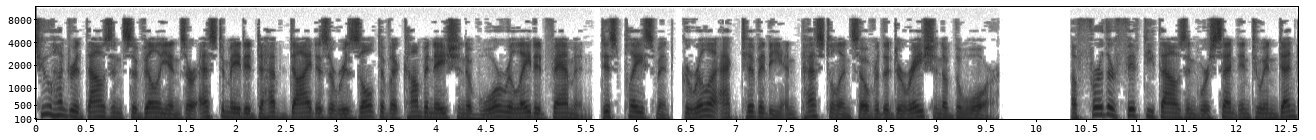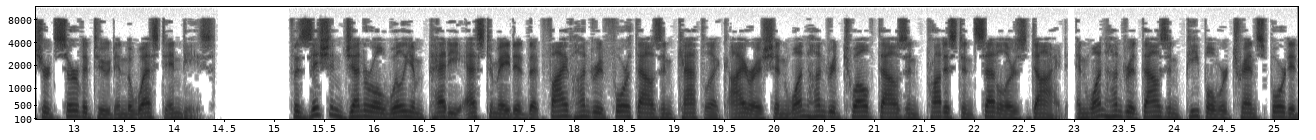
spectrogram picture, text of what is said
200,000 civilians are estimated to have died as a result of a combination of war-related famine, displacement, guerrilla activity and pestilence over the duration of the war. A further 50,000 were sent into indentured servitude in the West Indies. Physician General William Petty estimated that 504,000 Catholic Irish and 112,000 Protestant settlers died, and 100,000 people were transported,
